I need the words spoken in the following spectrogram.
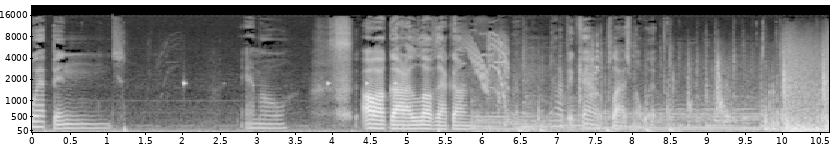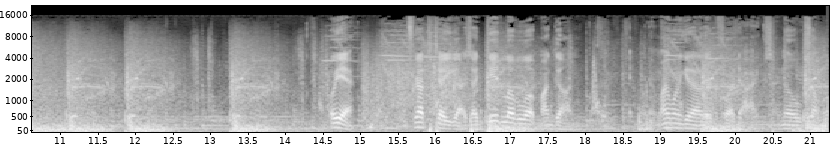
Weapons. Ammo. Oh god, I love that gun. I'm Not a big fan of the plasma whip. Oh yeah, I forgot to tell you guys, I did level up my gun. I want to get out of there before I die, because I know something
